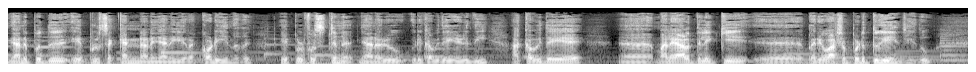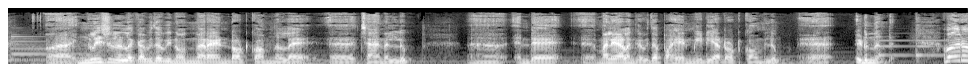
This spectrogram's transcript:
ഞാനിപ്പോൾ ഇത് ഏപ്രിൽ സെക്കൻഡിനാണ് ഞാൻ ഈ റെക്കോർഡ് ചെയ്യുന്നത്. ഏപ്രിൽ ഫസ്റ്റിന് ഞാനൊരു ഒരു കവിത എഴുതി ആ കവിതയെ മലയാളത്തിലേക്ക് പരിഭാഷപ്പെടുത്തുകയും ചെയ്തു. ഇംഗ്ലീഷിലുള്ള കവിത വിനോദ് നാരായൺ ഡോട്ട് കോം എന്നുള്ള ചാനലിലും എന്റെ മലയാളം കവിത പഹയൻ മീഡിയ ഡോട്ട് കോമിലും ഇടുന്നുണ്ട്. അപ്പോൾ അതൊരു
